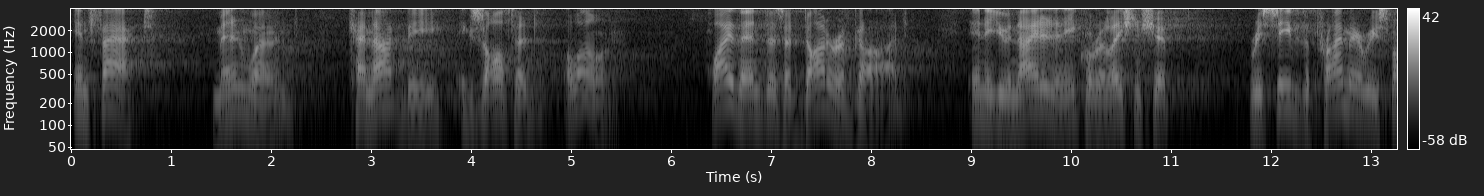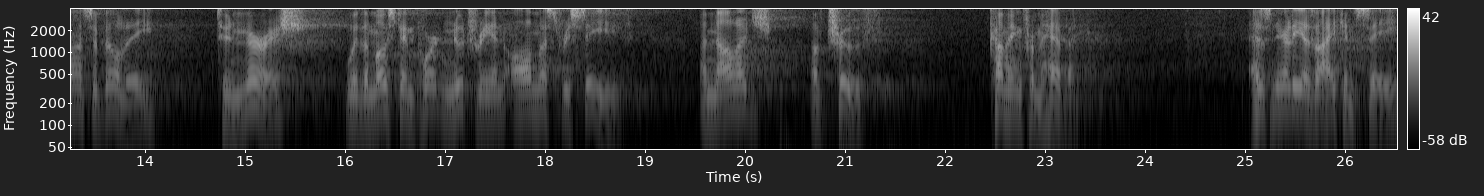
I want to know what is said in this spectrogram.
In fact, men and women cannot be exalted alone. Why then does a daughter of God in a united and equal relationship receive the primary responsibility to nourish with the most important nutrient all must receive a knowledge of truth coming from heaven. As nearly as I can see,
